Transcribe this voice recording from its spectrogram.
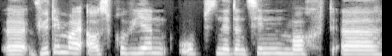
äh, würde mal ausprobieren, ob es nicht einen Sinn macht, äh,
